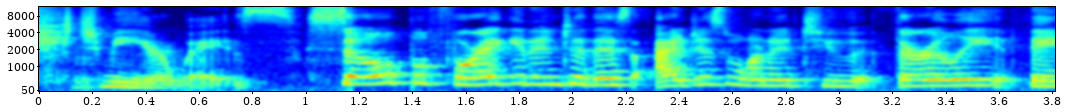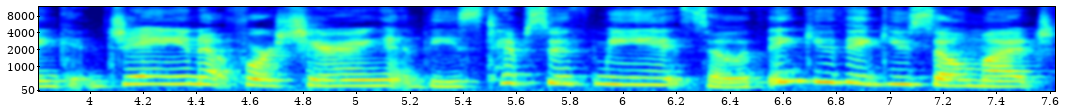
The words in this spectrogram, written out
teach me your ways. So before I get into this, I just wanted to thoroughly thank Jane for sharing these tips with me. So thank you, thank you so much,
